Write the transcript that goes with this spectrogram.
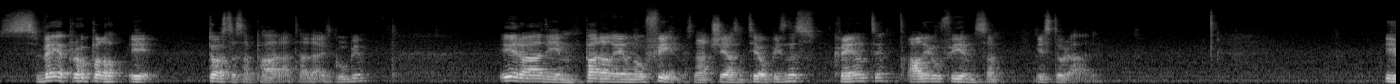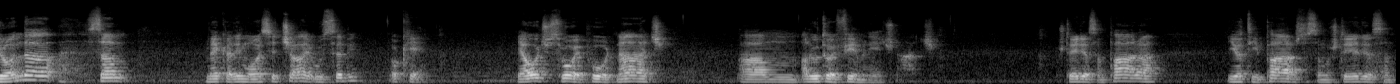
Sve je propalo i dosta sam para tada izgubio. I radim paralelno u firmi. Znači ja sam htio biznes krenuti, ali u firmi sam isto radio. I onda sam nekad imao osjećaj u sebi, ok, ja hoću svoj put naći, um, ali u toj firmi neću naći. Štedio sam para i od tih para što sam uštedio sam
